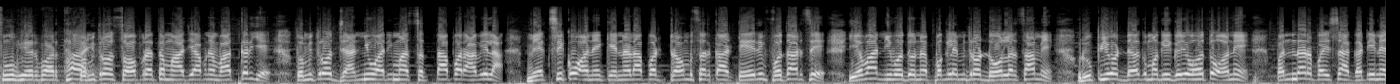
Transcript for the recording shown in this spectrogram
શું ફેરફાર થાય? મિત્રો સૌપ્રથમ આજે આપણે વાત કરીએ. તો મિત્રો જાન્યુઆરીમાં સત્તા પર આવેલા મેક્સિકો અને કેનેડા પર ટ્રમ્પ સરકાર ટેરિફ વધારશે એવા નિવેદોને પગલે મિત્રો ડોલર સામે રૂપિયો ડગમગી ગયો હતો અને પંદર પૈસા ઘટીને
